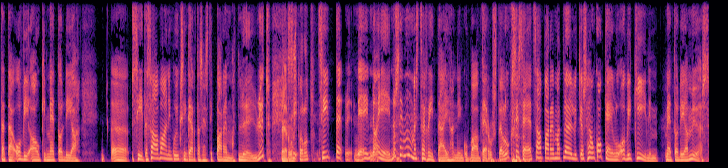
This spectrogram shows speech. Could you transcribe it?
tätä ovi auki metodia ö, siitä saa vaan niin kuin yksinkertaisesti paremmat löylyt. Perustelut? Si- sitten, ei, no ei, no se mun mielestä se riittää ihan niin kuin vaan perusteluksi se, että saa paremmat löylyt, jos he on kokeillut ovi kiinni metodia myös.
